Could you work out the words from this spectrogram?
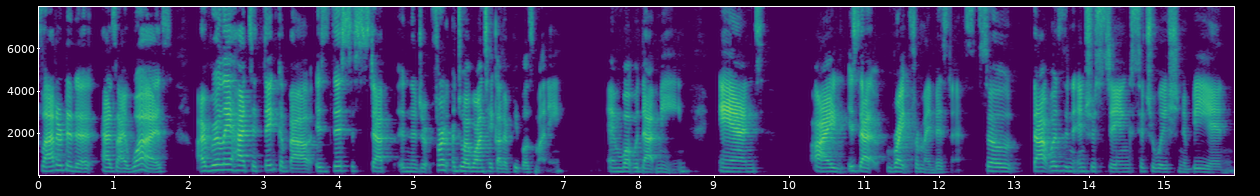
flattered as I was, I really had to think about: is this a step in the first? Do I want to take other people's money? and what would that mean and i is that right for my business? So that was an interesting situation to be in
